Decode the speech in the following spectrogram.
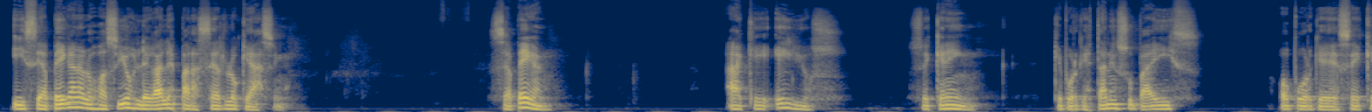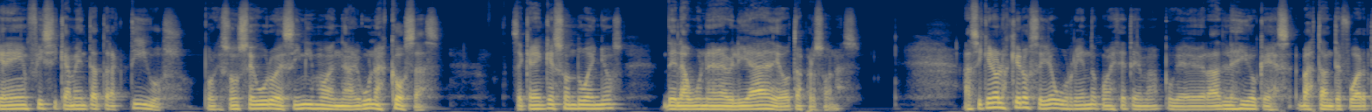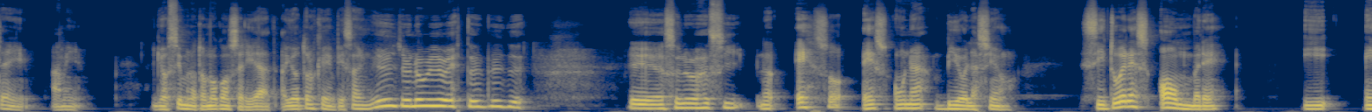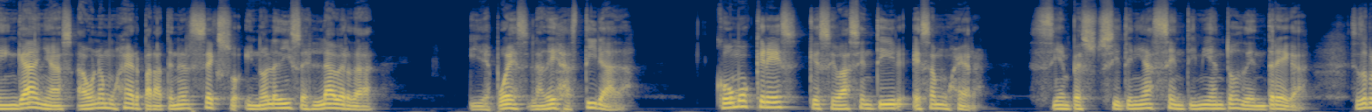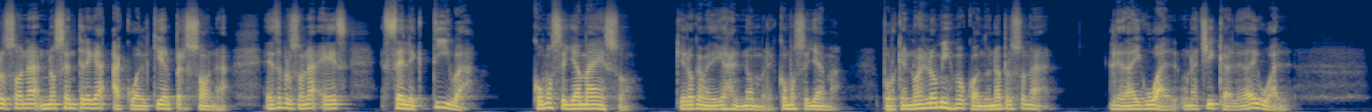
y se apegan a los vacíos legales para hacer lo que hacen. Se apegan a que ellos se creen que porque están en su país o porque se creen físicamente atractivos, porque son seguros de sí mismos en algunas cosas, se creen que son dueños de la vulnerabilidad de otras personas. Así que no los quiero seguir aburriendo con este tema, porque de verdad les digo que es bastante fuerte y a mí yo sí me lo tomo con seriedad. Hay otros que empiezan, eh, yo no veo esto. Eh, eso no es así. No, eso es una violación. Si tú eres hombre y engañas a una mujer para tener sexo y no le dices la verdad y después la dejas tirada, ¿cómo crees que se va a sentir esa mujer si, si tenía sentimientos de entrega? Si esa persona no se entrega a cualquier persona, esa persona es selectiva. ¿Cómo se llama eso? Quiero que me digas el nombre. ¿Cómo se llama? Porque no es lo mismo cuando una persona le da igual, una chica le da igual,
